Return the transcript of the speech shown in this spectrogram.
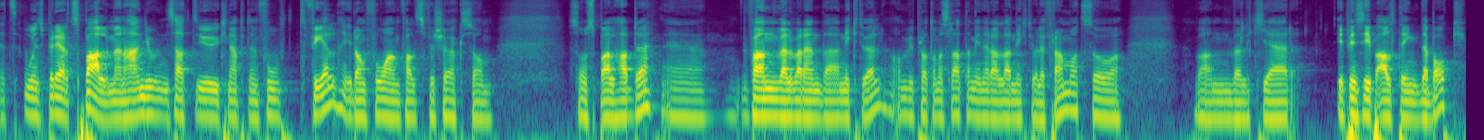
ett oinspirerat spall men han gjorde, satte ju knappt en fot fel i de få anfallsförsök som som Spall hade. Eh, vann väl varenda nickduell. Om vi pratar om att Zlatan vinner alla nickdueller framåt så vann väl Kjär i princip allting där bak,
